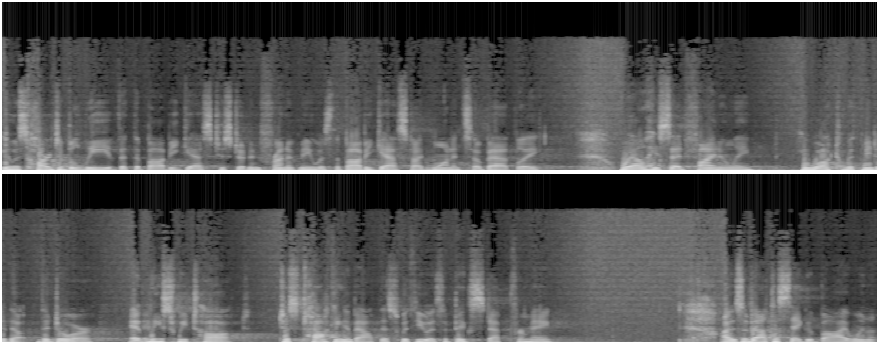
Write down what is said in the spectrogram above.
It was hard to believe that the Bobby Guest who stood in front of me was the Bobby Guest I'd wanted so badly. Well, he said finally, he walked with me to the, the door. At least we talked. Just talking about this with you is a big step for me. I was about to say goodbye when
